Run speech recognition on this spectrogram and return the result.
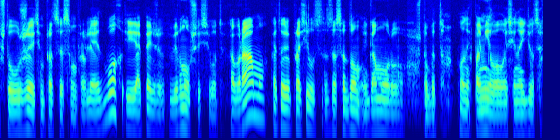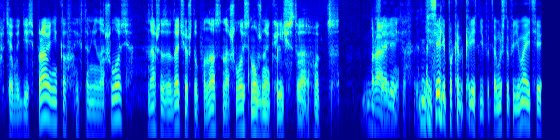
что уже этим процессом управляет Бог. И опять же, вернувшись вот к Аврааму, который просил за Содом и Гамору, чтобы там он их помиловал, если найдется хотя бы 10 праведников, их там не нашлось. Наша задача, чтобы у нас нашлось нужное количество вот праведников. Нельзя ли поконкретнее, потому что, понимаете,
